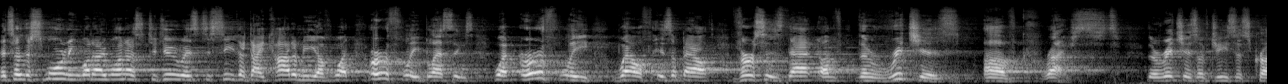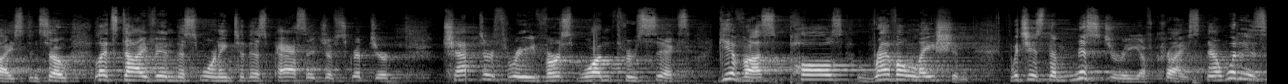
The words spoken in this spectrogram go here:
And so this morning, what I want us to do is to see the dichotomy of what earthly blessings, what earthly wealth is about versus that of the riches of Christ the riches of Jesus Christ. And so let's dive in this morning to this passage of Scripture. Chapter 3, verse 1 through 6, give us Paul's revelation, which is the mystery of Christ. Now, what is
